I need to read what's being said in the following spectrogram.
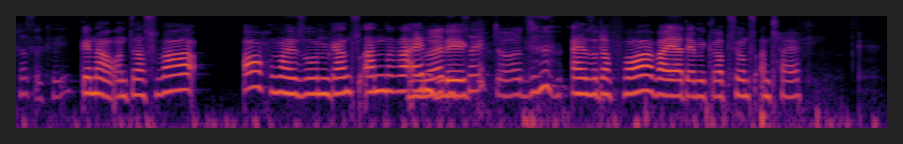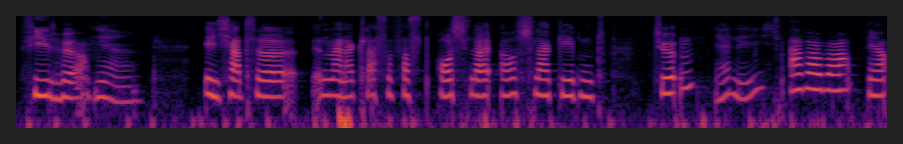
Krass, okay. Genau, und das war auch mal so ein ganz anderer Wie war die Einblick. Zeit dort? Also davor war ja der Migrationsanteil viel höher. ja. Ich hatte in meiner Klasse fast ausschla ausschlaggebend Türken, Ehrlich? Araber, ja.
